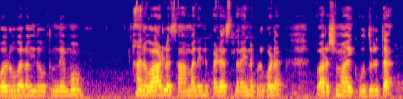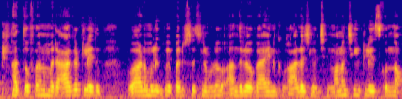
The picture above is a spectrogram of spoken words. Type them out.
బరువు వల్ల ఇదవుతుందేమో అని వాడలో సామాన్యాన్ని పడేస్తున్నారు. అయినప్పుడు కూడా వర్షం ఆ కుదురుత ఆ తుఫాను మరి ఆగట్లేదు. వాడ మునిగిపోయే పరిస్థితి వచ్చినప్పుడు అందులో ఒక ఆయనకు ఆలోచన వచ్చింది. మనం చీట్లు వేసుకుందాం.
